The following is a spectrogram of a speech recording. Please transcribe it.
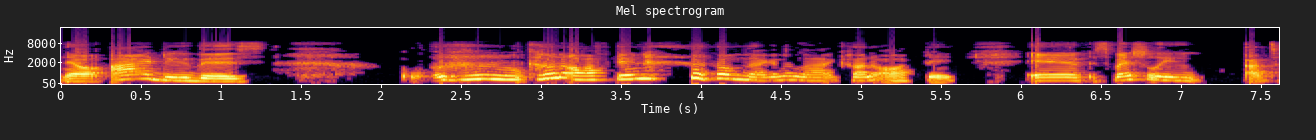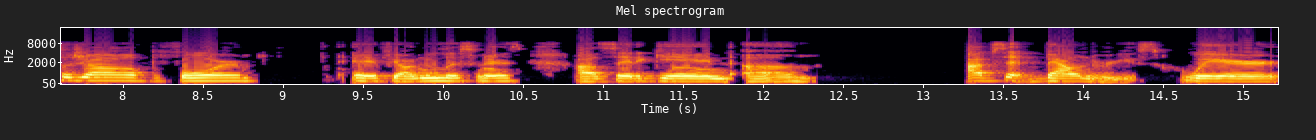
Now, I do this kind of often. I'm not gonna lie, kind of often, and especially I told y'all before. If y'all new listeners, I'll say it again. Um, I've set boundaries where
